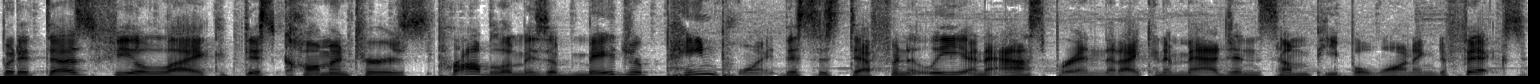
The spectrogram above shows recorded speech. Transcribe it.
But it does feel like this commenter's problem is a major pain point. This is definitely an aspirin that I can imagine some people wanting to fix.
